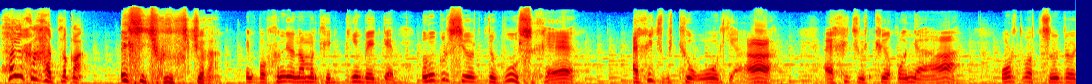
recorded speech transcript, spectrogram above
Хоёрхан хадлага элсэж хөрөж байгаа. Энэ бурхны наманд хэлдэг юм байдаг. Өнгөрсөн өдрөө бүүсэхэ. Ахиж битгий уулаа ахиж битгий гуня. Урд бодсондоо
